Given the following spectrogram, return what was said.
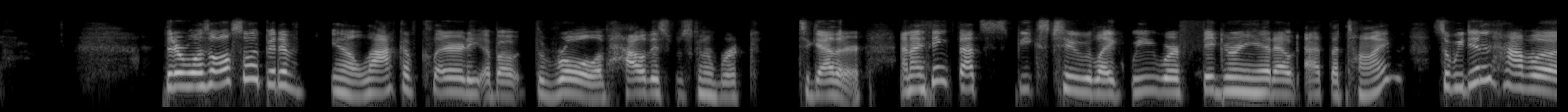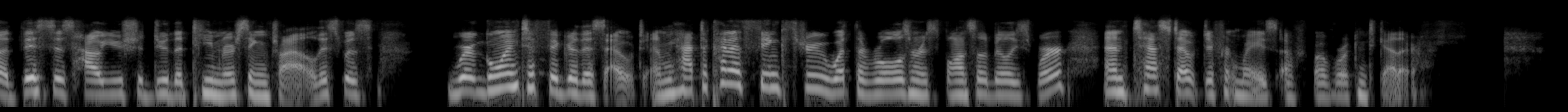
There was also a bit of, you know, lack of clarity about the role of how this was going to work together. And I think that speaks to like we were figuring it out at the time. So we didn't have a this is how you should do the team nursing trial. This was we're going to figure this out. And we had to kind of think through what the roles and responsibilities were and test out different ways of, of working together.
